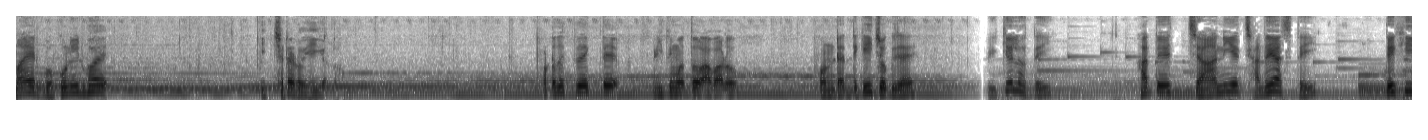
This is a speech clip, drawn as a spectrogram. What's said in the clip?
মায়ের বকু নির্ভয় ইচ্ছাটা রয়েই গেল। ফটো দেখতে দেখতে রীতিমতো আবারও ফোনটার দিকেই চোখ যায়। বিকেল হতেই হাতে চা নিয়ে ছাদে আসতেই দেখি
